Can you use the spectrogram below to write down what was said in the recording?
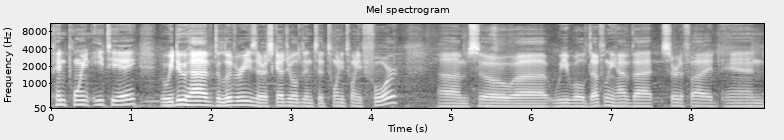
pinpoint ETA, but we do have deliveries that are scheduled into 2024. Um, so uh, we will definitely have that certified and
